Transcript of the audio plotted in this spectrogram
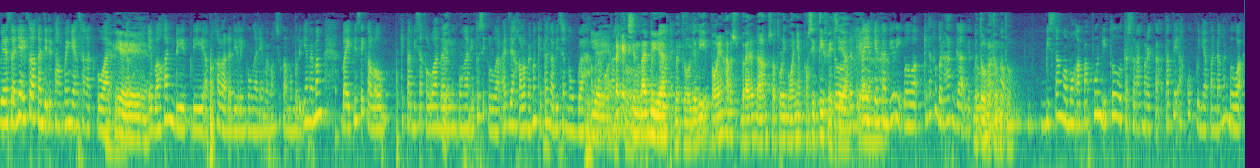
biasanya itu akan jadi tameng yang sangat kuat. Iya, gitu. iya, iya. Ya bahkan di di apa kalau ada di lingkungan yang memang suka membuli, ya memang baiknya sih kalau kita bisa keluar dari Iya. lingkungan itu sih keluar aja. Kalau memang kita nggak bisa ngubah Iya, iya. orang-orang. Take itu. action tadi ya. take Betul. action. Jadi pokoknya harus berada dalam suatu lingkungan yang positif ya, Betul, ya. dan kita Iya. yakinkan diri bahwa kita tuh berharga gitu. Betul, Orang betul, betul. Bisa ngomong apa pun itu terserah mereka, tapi aku punya pandangan bahwa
